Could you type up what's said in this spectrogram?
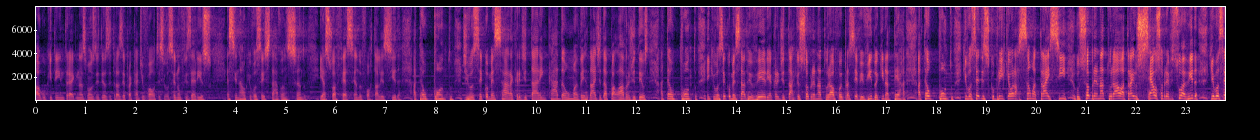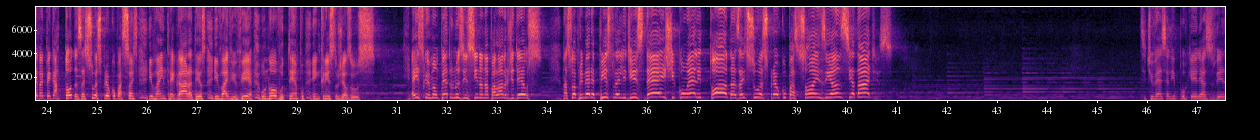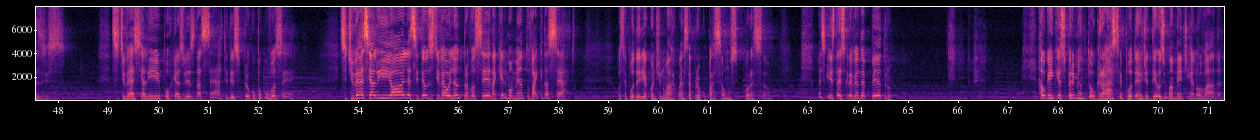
algo que tem entregue nas mãos de Deus e trazer para cá de volta. E se você não fizer isso, é sinal que você está avançando e a sua fé sendo fortalecida, até o ponto de você começar a acreditar em cada uma verdade da palavra de Deus, até o ponto em que você começar a viver e acreditar que o sobrenatural foi para ser vivido aqui na terra, até o ponto que você descobrir que a oração atrai sim o sobrenatural, atrai o céu sobre a sua vida, que você vai pegar todas as suas preocupações e vai entregar a Deus e vai viver o novo tempo em Cristo Jesus. Jesus. É isso que o irmão Pedro nos ensina na palavra de Deus. Na sua primeira epístola, ele diz: Deixe com ele todas as suas preocupações e ansiedades. Se tivesse ali porque ele às vezes, se tivesse ali porque às vezes dá certo e Deus se preocupa com você. Se tivesse ali, olha, se Deus estiver olhando para você naquele momento, vai que dá certo você poderia continuar com essa preocupação no seu coração. Mas quem está escrevendo é Pedro. Alguém que experimentou graça e poder de Deus e uma mente renovada.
